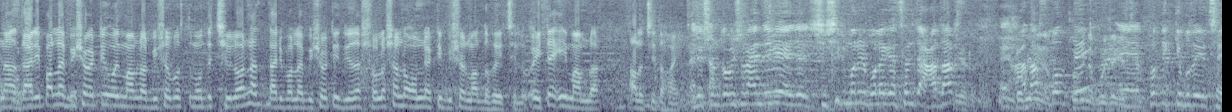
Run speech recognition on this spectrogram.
না দাঁড়িপাল্লা বিষয়টি ওই মামলার বিষয়বস্তুর মধ্যে ছিল না। দাঁড়িপাল্লা বিষয়টি দুই সালে অন্য একটি বিষয়ের মধ্যে হয়েছিল। এটা এই মামলার আলোচিত হয় ইলেকশন কমিশন আইনজীবী এই যে শিশির মনির বলে গেছেন যে আদার্স আদার্স বলতে। এ, প্রতীককে বুঝিয়েছে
